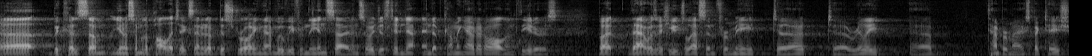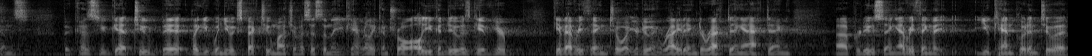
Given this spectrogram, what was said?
uh, because some, you know, some of the politics ended up destroying that movie from the inside, and so it just didn't end up coming out at all in theaters. But that was a huge lesson for me to to really uh, temper my expectations, because you get too big, like you, when you expect too much of a system that you can't really control. All you can do is give your give everything to what you're doing, writing, directing, acting, uh, producing, everything that you can put into it.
